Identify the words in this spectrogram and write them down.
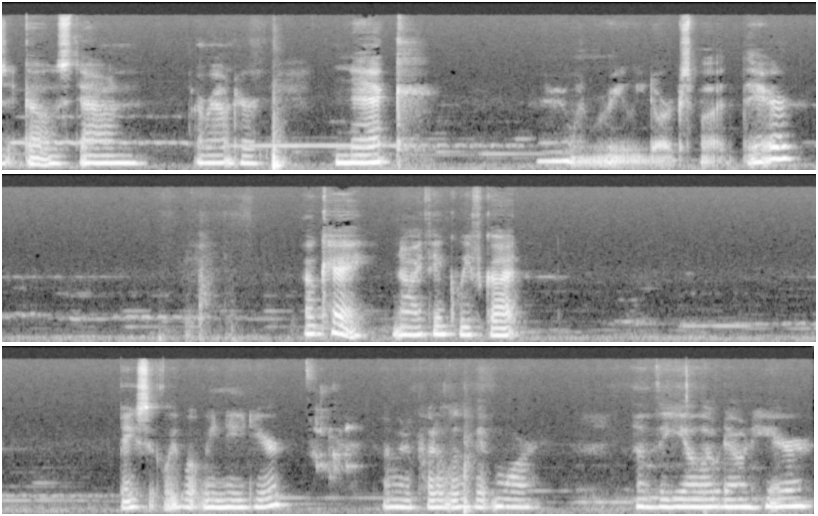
As it goes down around her neck. There's one really dark spot there. Okay, now I think we've got basically what we need here. I'm going to put a little bit more of the yellow down here.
